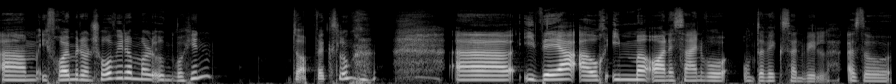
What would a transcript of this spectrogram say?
Ähm, ich freue mich dann schon wieder mal irgendwo hin, zur Abwechslung. äh, ich werde auch immer eine sein, wo unterwegs sein will. Also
